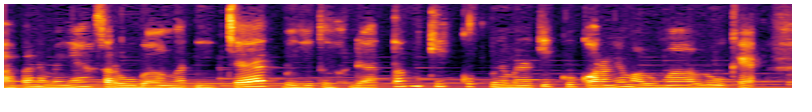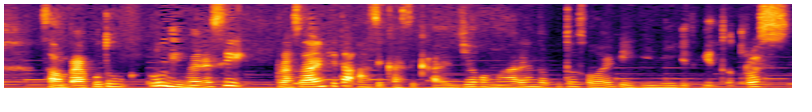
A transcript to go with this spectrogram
apa namanya seru banget di chat begitu datang kikuk bener-bener kikuk orangnya malu-malu kayak sampai aku tuh lu gimana sih? Perasaan kita asik-asik aja kemarin tapi tuh soalnya kayak gini gitu-gitu. Terus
